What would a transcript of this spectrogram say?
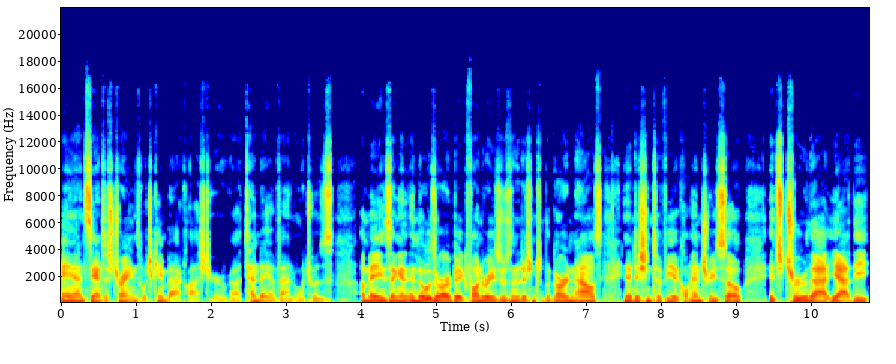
and Santa's Trains, which came back last year, a 10 day event, which was amazing. And, and those are our big fundraisers in addition to the Garden House, in addition to vehicle entries. So it's true that, yeah, the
